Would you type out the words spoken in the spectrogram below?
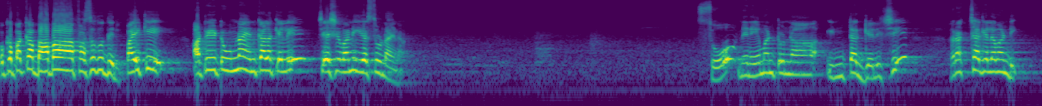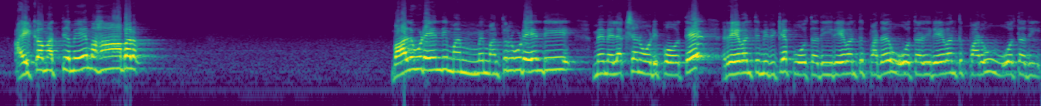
ఒక పక్క బాబా ఫసదుద్దీన్ పైకి అటు ఇటు ఉన్న వెనకాలకి వెళ్ళి చేసేవన్నీ చేస్తుండ ఆయన. సో నేనేమంటున్నా ఇంట గెలిచి రచ్చ గెలవండి. ఐకమత్యమే మహాబలం. వాళ్ళు కూడా ఏంది? మన- మేము మంత్రులు కూడా ఏంది? మేము ఎలక్షన్ ఓడిపోతే రేవంత్ మీదకే పోతుంది రేవంత్ పదవి పోతుంది రేవంత్ పరువు పోతుంది.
